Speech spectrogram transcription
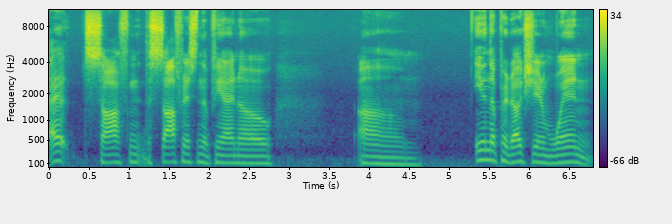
That soft, the softness in the piano, um, even the production when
